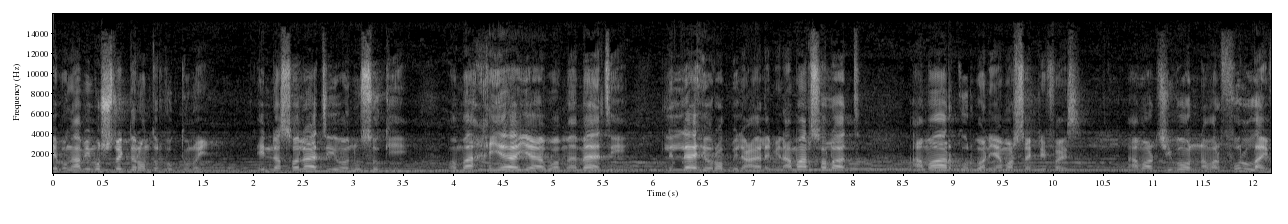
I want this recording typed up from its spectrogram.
এবং আমি মুশরিকদের অন্তর্ভুক্ত নই। ইন্না সলাতি ও নুসুকি ওয়া মাহইয়ায়া ওয়া মামাতি লিল্লাহি রাব্বিল আলামিন। আমার সলাত আমার কোরবানি, আমার স্যাক্রিফাইস আমার জীবন, আমার ফুল লাইফ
